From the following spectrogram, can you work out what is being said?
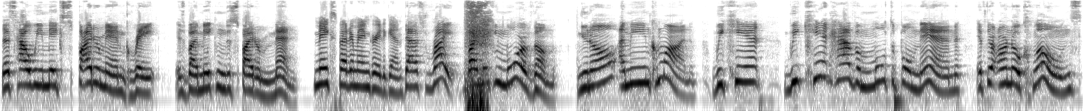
that's how we make Spider-Man great is by making the Spider-Men. make spider-man great again That's right, by making more of them. You know? I mean, come on. We can't we can't have a multiple man if there are no clones.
